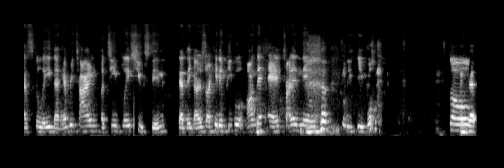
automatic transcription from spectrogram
escalate. That every time a team plays Houston, that they gotta start hitting people on the head, try to nail these people. So Like, there,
